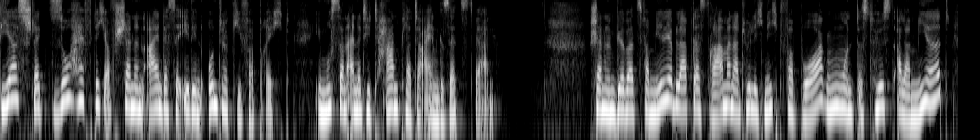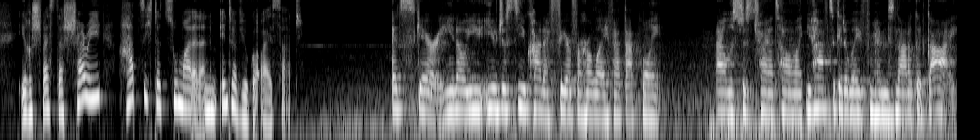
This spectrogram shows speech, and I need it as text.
Diaz schlägt so heftig auf Shannon ein, dass er ihr den Unterkiefer bricht. Ihm muss dann eine Titanplatte eingesetzt werden. Shannon Gilberts Familie bleibt das Drama natürlich nicht verborgen und ist höchst alarmiert. Ihre Schwester Sherry hat sich dazu mal in einem Interview geäußert. It's scary, you know, you, you just, you kind of fear for her life at that point. I was just trying to tell her, like, you have to get away from him, he's not a good guy.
